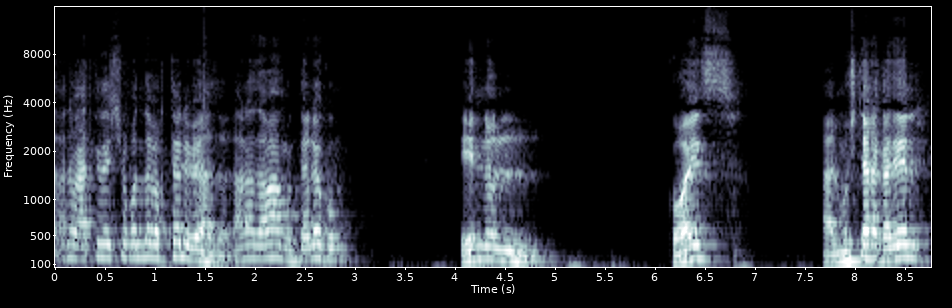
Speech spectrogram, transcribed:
أنا بعد كده الشغل ده بيختلف يا زول. أنا زمان قلت لكم إنه ال... كويس المشتركة ديل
